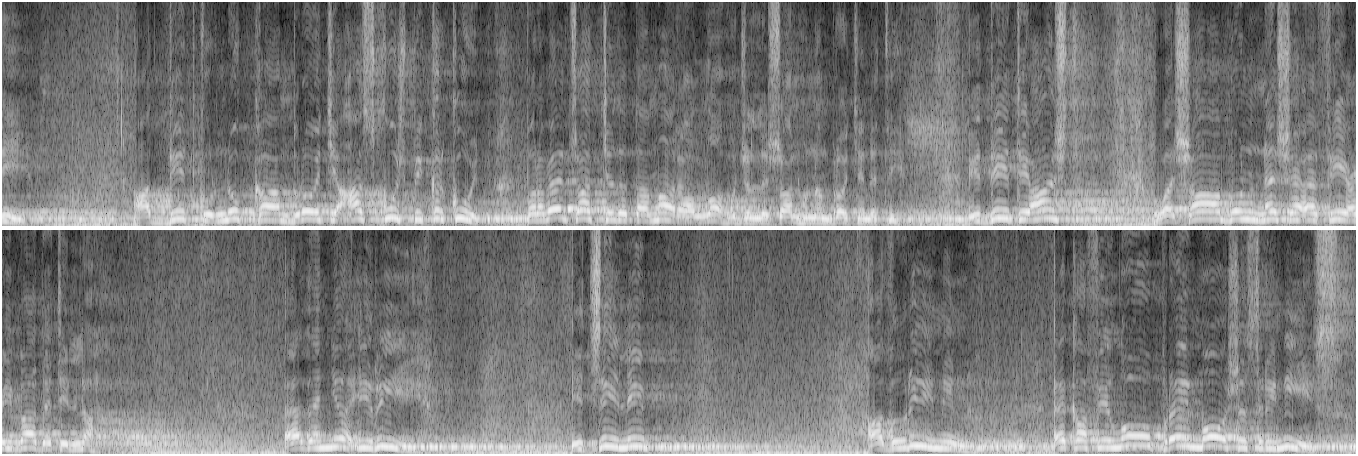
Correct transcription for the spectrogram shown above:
tij. Atë ditë kur nuk ka mbrojtje askush pi kërkujt, përveç atë që do ta marrë Allahu xhelleshanhu në mbrojtjen e tij. I dyti është wa shabun nasha'a fi ibadatillah. Edhe një i ri, i cili adhurimin e ka fillu prej moshës rinisë,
